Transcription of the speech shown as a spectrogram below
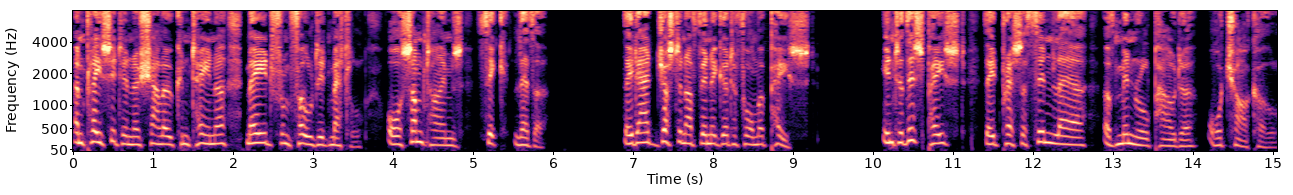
and place it in a shallow container made from folded metal, or sometimes thick leather. They'd add just enough vinegar to form a paste. Into this paste they'd press a thin layer of mineral powder or charcoal.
